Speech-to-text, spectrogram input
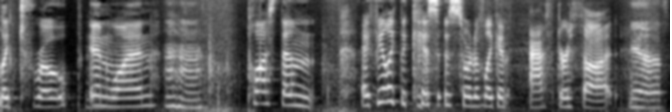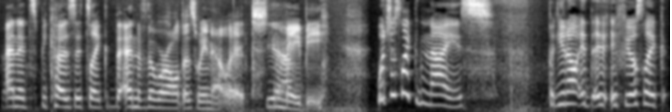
like trope in mm-hmm. one. Mm-hmm. Plus, then I feel like the kiss is sort of like an afterthought. Yeah, and it's because it's like the end of the world as we know it, Yeah. maybe, which is like nice. But you know, it, it, it feels like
